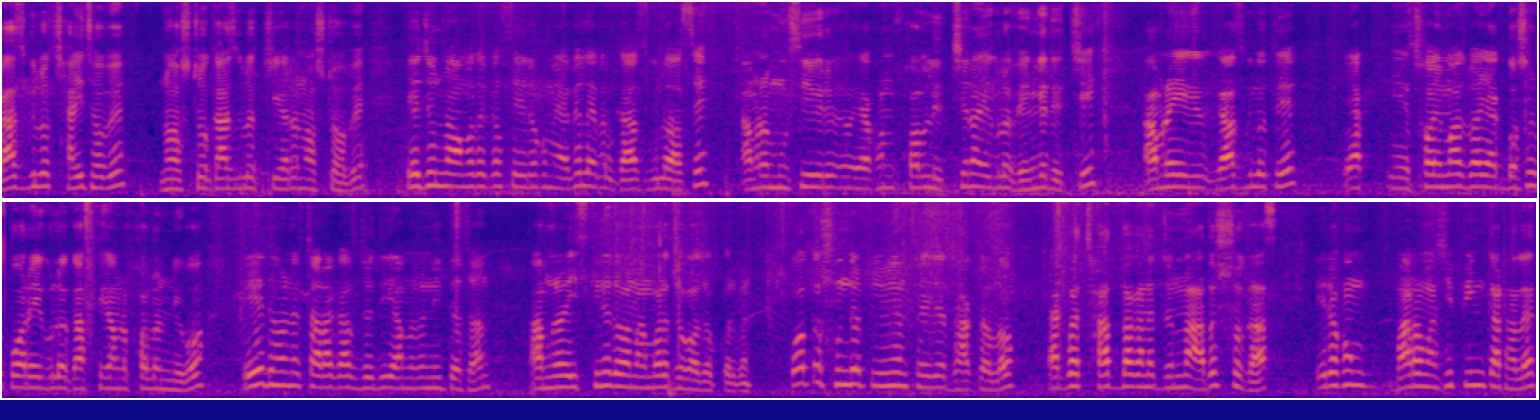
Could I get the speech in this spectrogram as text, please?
গাছগুলো সাইজ হবে, নষ্ট গাছগুলোর চেয়ারে নষ্ট হবে। এই জন্য আমাদের কাছে এরকম অ্যাভেলেবেল গাছগুলো আছে। আমরা মুসিয়ে এখন ফল নিচ্ছি না, এগুলো ভেঙে দিচ্ছি। আমরা এই গাছগুলোতে এক ছয় মাস বা এক বছর পরে এগুলো গাছ থেকে আমরা ফলন নিব। এই ধরনের চারা গাছ যদি আপনারা নিতে চান, আপনারা স্ক্রিনে দেওয়া নাম্বারে যোগাযোগ করবেন। কত সুন্দর প্রিমিয়াম সাইজের ঝাঁকড়ালো একবার ছাদ বাগানের জন্য আদর্শ গাছ, এরকম বারো মাসি পিঙ্ক কাঁঠালের,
